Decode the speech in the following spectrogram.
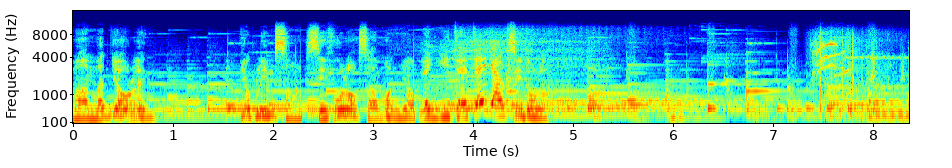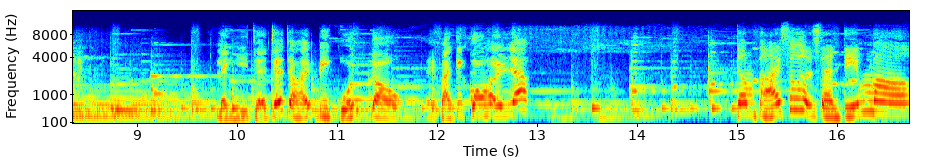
万物有灵。玉念心，师傅落山云游。灵儿姐姐有知道啦，灵儿姐姐就喺别馆度，你快啲过去啦。近排修行成点啊？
